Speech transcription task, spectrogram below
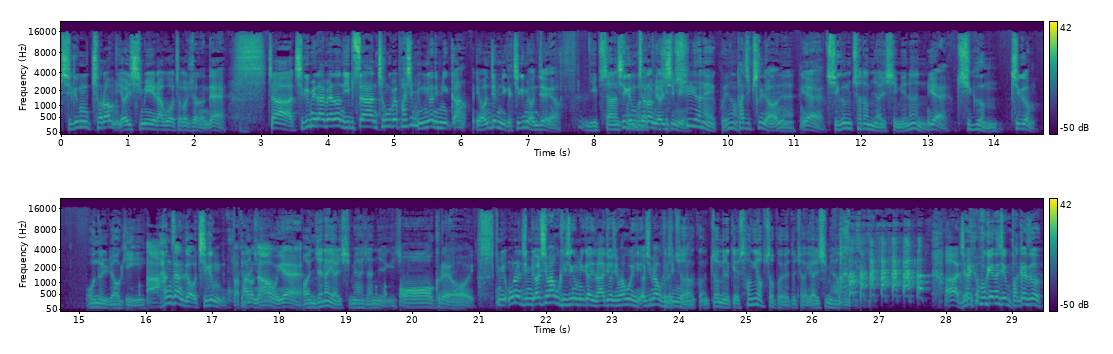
지금처럼 열심히라고 적어주셨는데, 자, 지금이라면은 입사한 1986년입니까? 예, 언제입니까? 지금이 언제예요? 입사는 지금처럼 열심히. 7년에 했고요. 87년. 네. 예. 지금처럼 열심히는 예. 지금 지금. 오늘 여기 아, 항상 그 지금 바- 바로 그렇죠. now, 예. 언제나 열심히 하자는 얘기죠. 어, 그래요. 지금 오늘 지금 열심히 하고 계신 겁니까? 라디오 지금 하고, 열심히 하고 계십니까? 그렇죠. 그- 좀 이렇게 성의 없어 보여도 제가 열심히 하고 있는. 아, 저희가 보기에는 지금 밖에서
